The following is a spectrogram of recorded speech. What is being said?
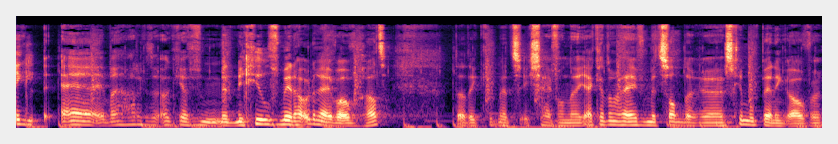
ik, eh, waar had ik het ook even met Michiel vanmiddag ook nog even over gehad. Dat ik met, ik zei van, uh, ja, ik had nog even met Sander uh, Schimmelpenning over.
